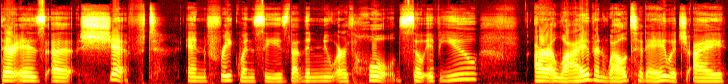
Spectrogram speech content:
there is a shift in frequencies that the new earth holds. So if you are alive and well today, which I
